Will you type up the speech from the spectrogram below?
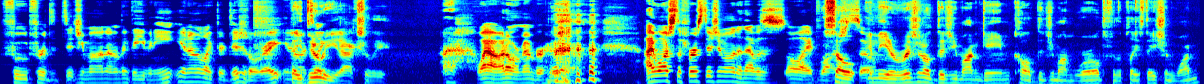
food for the Digimon, I don't think they even eat. You know, like they're digital, right? You know, they do like- eat actually. wow, I don't remember. Yeah. I watched the first Digimon, and that was all I watched. So, So, in the original Digimon game called Digimon World for the PlayStation One,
